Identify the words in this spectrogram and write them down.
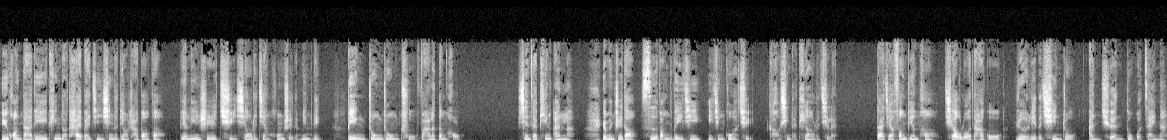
玉皇大帝听到太白金星的调查报告，便临时取消了降洪水的命令，并重重处罚了灯猴。现在平安了。人们知道死亡的危机已经过去，高兴地跳了起来。大家放鞭炮、敲锣打鼓，热烈地庆祝安全度过灾难。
